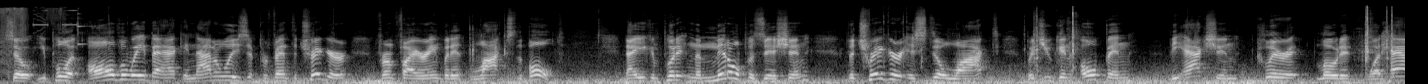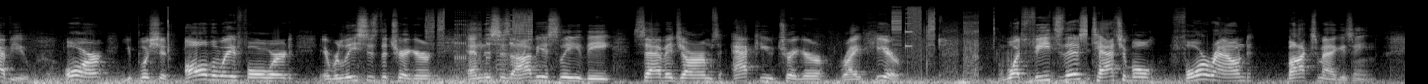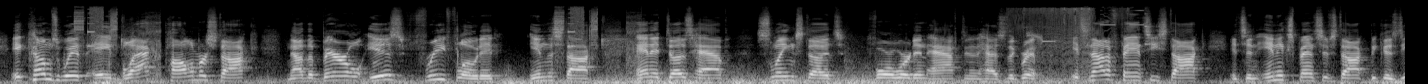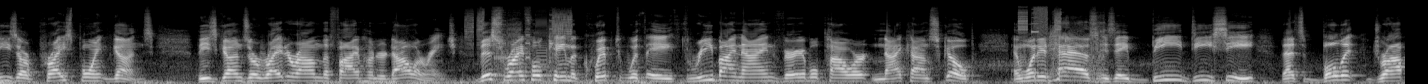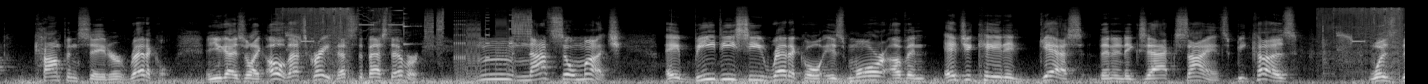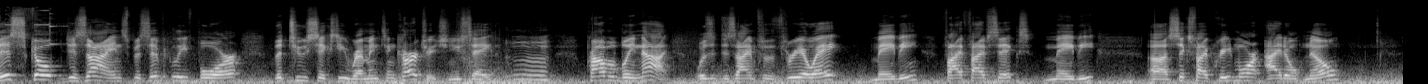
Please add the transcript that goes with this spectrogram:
So you pull it all the way back and not only does it prevent the trigger from firing, but it locks the bolt. Now you can put it in the middle position. The trigger is still locked, but you can open the action, clear it, load it, what have you or you push it all the way forward, it releases the trigger, and this is obviously the Savage Arms Accu trigger right here. What feeds this? Detachable four round box magazine. It comes with a black polymer stock. Now the barrel is free floated in the stock and it does have sling studs forward and aft and it has the grip. It's not a fancy stock. It's an inexpensive stock because these are price point guns. These guns are right around the $500 range. This rifle came equipped with a 3x9 variable power Nikon scope and what it has is a BDC, that's bullet drop compensator reticle. And you guys are like, oh, that's great, that's the best ever. Mm, not so much. A BDC reticle is more of an educated guess than an exact science because was this scope designed specifically for the 260 Remington cartridge? And you say, mm, probably not. Was it designed for the 308? Maybe. 556? Maybe. Uh, 65 Creedmoor? I don't know.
